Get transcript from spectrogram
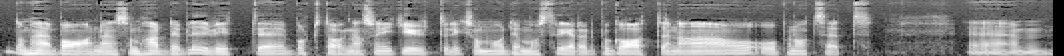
de här barnen som hade blivit eh, borttagna som gick ut liksom och demonstrerade på gatorna och, och på något sätt Um,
